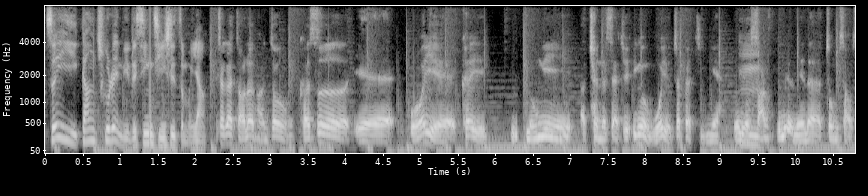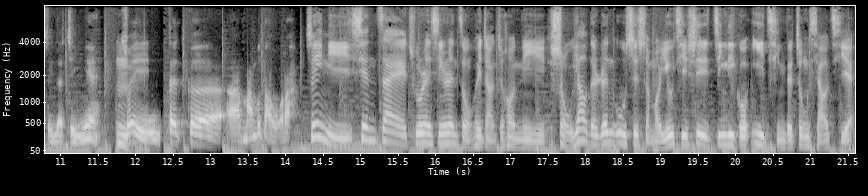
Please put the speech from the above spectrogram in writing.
所以刚出任你的心情是怎么样？这个责任很重，可是也我也可以。容易呃撑得下去，因为我有这个经验，我有三十六年的中小型的经验，所以这个啊瞒不倒我了。所以你现在出任新任总会长之后，你首要的任务是什么？尤其是经历过疫情的中小企业，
